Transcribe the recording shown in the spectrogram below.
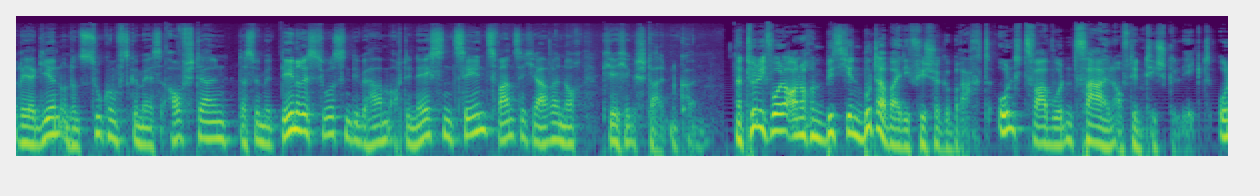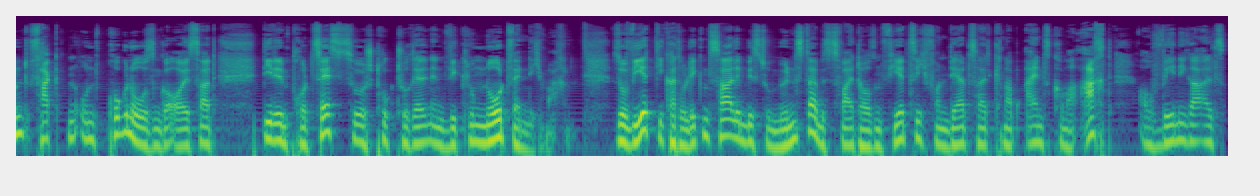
reagieren und uns zukunftsgemäß aufstellen, dass wir mit den Ressourcen, die wir haben, auch die nächsten 10, 20 Jahre noch Kirche gestalten können. Natürlich wurde auch noch ein bisschen Butter bei die Fische gebracht. Und zwar wurden Zahlen auf den Tisch gelegt und Fakten und Prognosen geäußert, die den Prozess zur strukturellen Entwicklung notwendig machen. So wird die Katholikenzahl im Bistum Münster bis 2040 von derzeit knapp 1,8 auf weniger als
